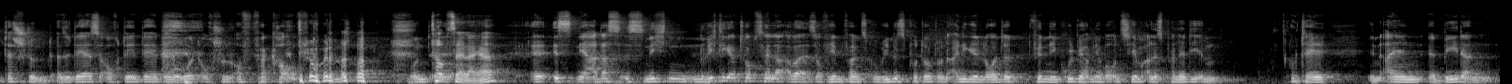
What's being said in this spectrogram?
das stimmt. Also der ist auch, der, der, der wurde auch schon oft verkauft. Und, äh, Topseller, ja? Äh, Ist, ja, das ist nicht ein, ein richtiger Topseller, aber ist auf jeden Fall ein skurriles Produkt und einige Leute finden ihn cool. Wir haben ja bei uns hier im Alles Paletti im Hotel in allen äh, Bädern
